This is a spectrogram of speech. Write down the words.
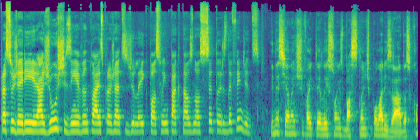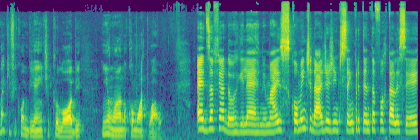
para sugerir ajustes em eventuais projetos de lei que possam impactar os nossos setores defendidos. E nesse ano a gente vai ter eleições bastante polarizadas. Como é que fica o ambiente para o lobby em um ano como o atual? É desafiador, Guilherme, mas como entidade a gente sempre tenta fortalecer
